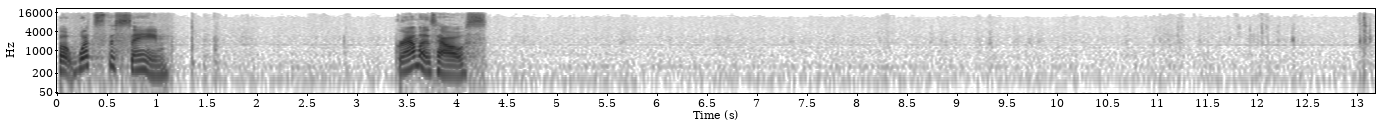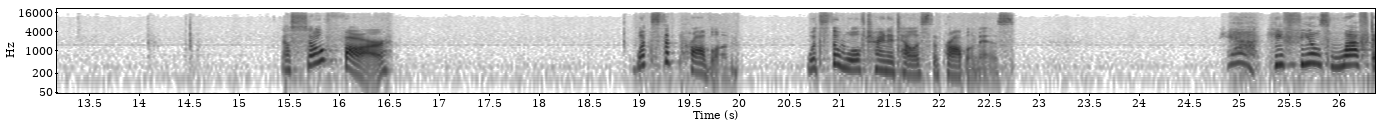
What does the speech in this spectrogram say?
But what's the same? Grandma's house. Now, so far, what's the problem? What's the wolf trying to tell us the problem is? Yeah, he feels left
